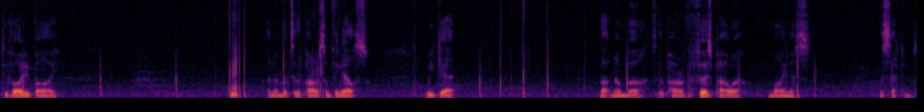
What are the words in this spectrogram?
divided by a number to the power of something else, we get that number to the power of the first power minus the second.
